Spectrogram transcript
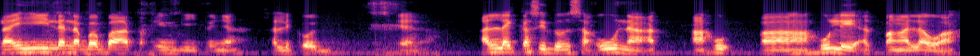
nahihila, nababatak yung dito niya sa likod. Yan. Unlike kasi doon sa una at ah, hu- ah, huli at pangalawa,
